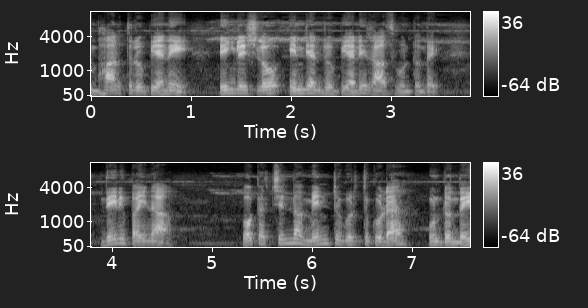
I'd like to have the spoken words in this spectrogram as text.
భారత్ రూపీ అని ఇంగ్లీష్లో ఇండియన్ రూపీ అని రాసి ఉంటుంది. దీనిపైన ఒక చిన్న మింట్ గుర్తు కూడా ఉంటుంది.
